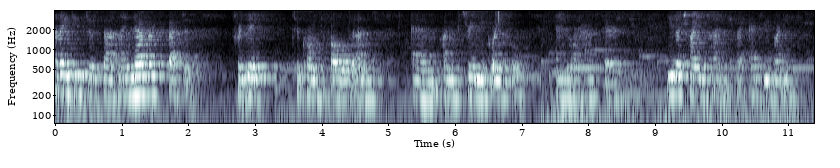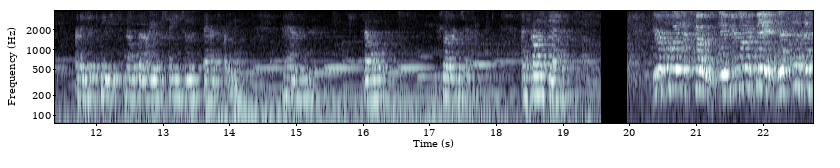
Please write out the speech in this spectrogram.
And I did just that, and I never expected for this to come to fold, and um, I'm extremely grateful um, or have served. These are trying times for everybody, and I just need you to know that Irish Angel is there for you. Um, so, Sláinte, and God bless. Here's the way this goes. If you're going to bid, this isn't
